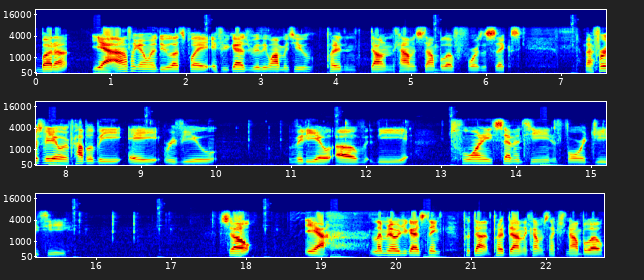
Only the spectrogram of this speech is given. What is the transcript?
But, uh, yeah, I don't think I want to do Let's Play. If you guys really want me to, put it in, down in the comments down below for Forza 6. My first video would probably be a review video of the 2017 Ford GT. So, yeah, let me know what you guys think. Put that, put it down in the comment section down below,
